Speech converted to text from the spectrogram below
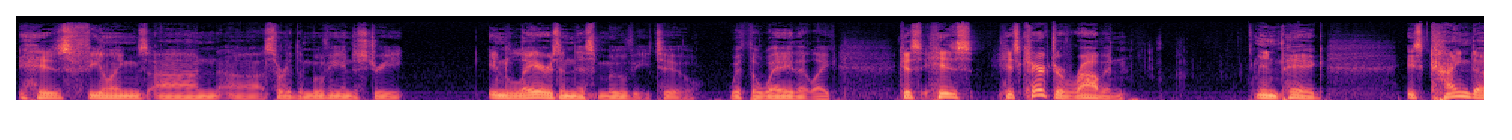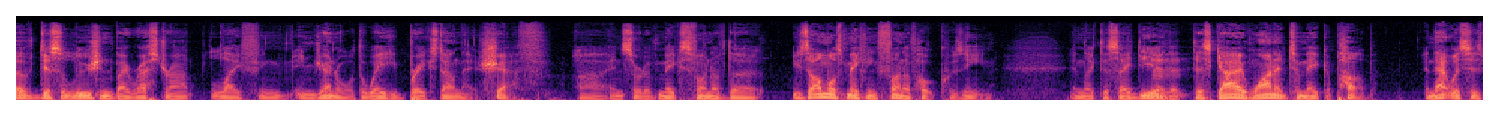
his feelings on uh, sort of the movie industry in layers in this movie too with the way that like because his his character of robin in pig is kind of disillusioned by restaurant life in, in general with the way he breaks down that chef uh, and sort of makes fun of the he's almost making fun of haute cuisine. And like this idea that this guy wanted to make a pub and that was his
